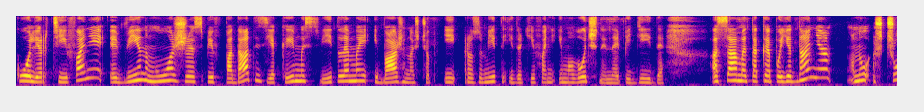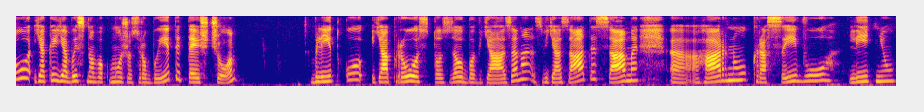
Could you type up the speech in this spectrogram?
колір Тіфані він може співпадати з якимись світлими, і бажано, щоб і розуміти, і до Тіфані, і молочний не підійде. А саме таке поєднання, ну, що, який я висновок можу зробити, те, що влітку я просто зобов'язана зв'язати саме е, гарну, красиву літню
